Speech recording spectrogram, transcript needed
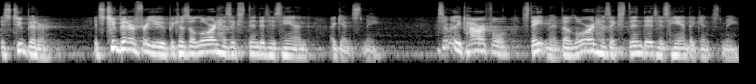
is too bitter. It's too bitter for you because the Lord has extended his hand against me. It's a really powerful statement. The Lord has extended his hand against me.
